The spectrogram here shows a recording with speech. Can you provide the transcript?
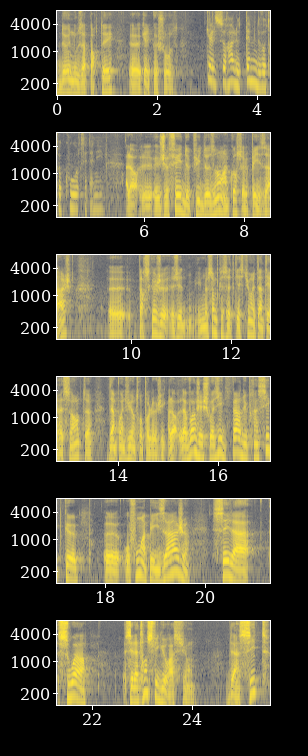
de nous apporter euh, quelque chose. Quel sera le thème de votre cours cette année? Alors, euh, je fais depuis deux ans un cours sur le paysage, euh, parce que il me semble que cette question est intéressante d'un point de vue anthropologique. Alors, la voie que j'ai choisie part du principe que, au fond, un paysage, c'est la, soit c'est la transfiguration d'un site,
